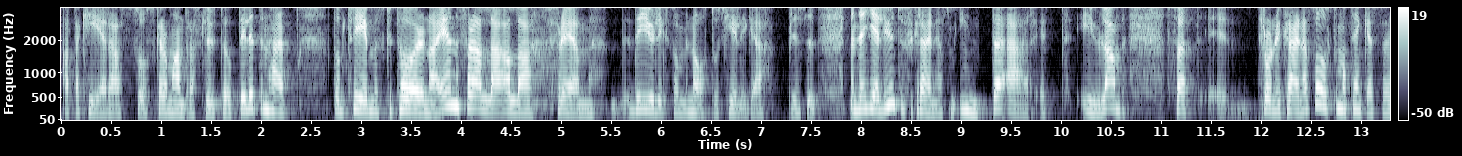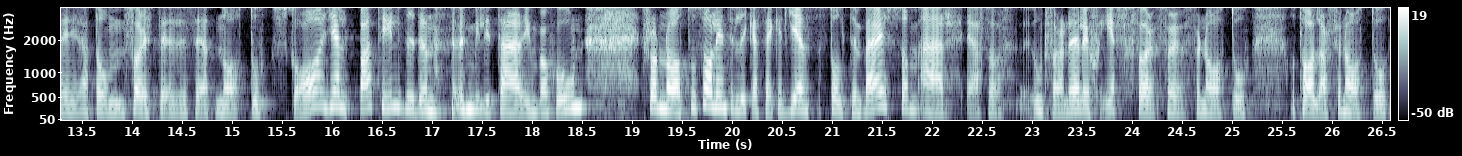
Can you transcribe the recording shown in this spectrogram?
attackeras så ska de andra sluta upp. Det är lite den här, de tre musketörerna, en för alla, alla för en. Det är ju liksom NATOs heliga princip. Men den gäller ju inte för Ukraina som inte är ett EU-land. Så att eh, från Ukrainas håll kan man tänka sig att de föreställer sig att NATO ska hjälpa till vid en militär invasion. Från NATOs håll är det inte lika säkert. Jens Stoltenberg som är alltså, ordförande eller chef för, för, för NATO och talar för NATO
